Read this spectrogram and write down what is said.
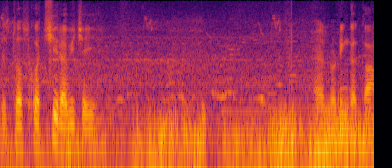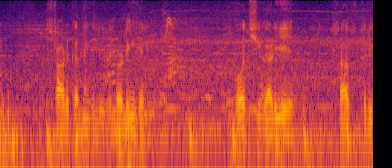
जिस दोस्त को अच्छी रवि चाहिए। लोडिंग का काम स्टार्ट करने के लिए लोडिंग के लिए। बहुत अच्छी गाड़ी है, साफ़ सुथरी।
